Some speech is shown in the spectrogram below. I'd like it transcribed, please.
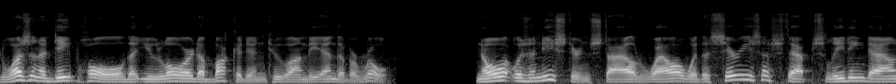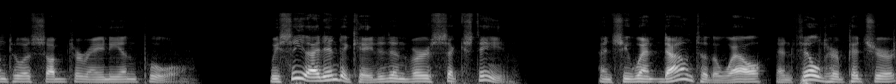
It wasn't a deep hole that you lowered a bucket into on the end of a rope. No, it was an Eastern styled well with a series of steps leading down to a subterranean pool. We see that indicated in verse 16. And she went down to the well and filled her pitcher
